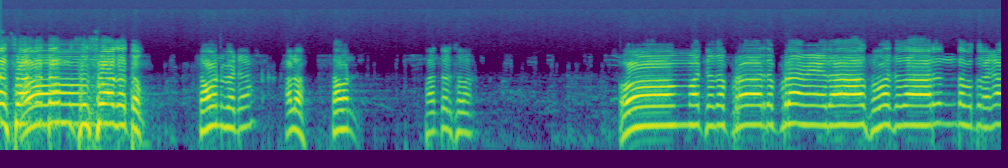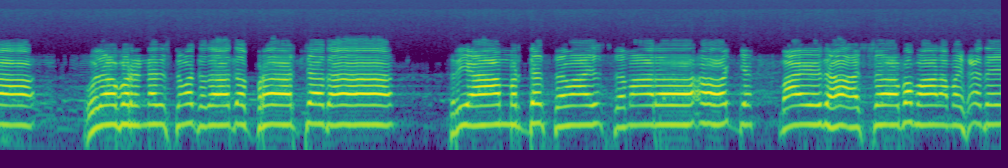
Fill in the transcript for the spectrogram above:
స్వాగతం. సుస్వాగతం. సౌండ్ బేట హలో సౌండ్. పంతులు సౌండ్. ఓం మచ్చద ప్రార్థ ప్రమేద సువచదారందపుత్రగా ఉదపురన్నదిష్టమచదాచ ప్రార్చద శ్రియామర్జస్సమాయుస్సమారోగ్య మాయుధాశ్వపమానమహతే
